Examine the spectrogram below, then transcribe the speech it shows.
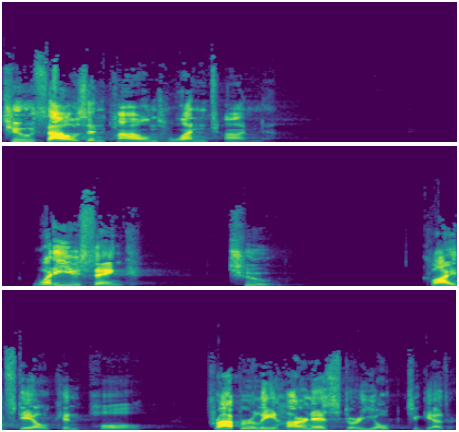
2,000 pounds, one ton. What do you think two Clydesdale can pull, properly harnessed or yoked together?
